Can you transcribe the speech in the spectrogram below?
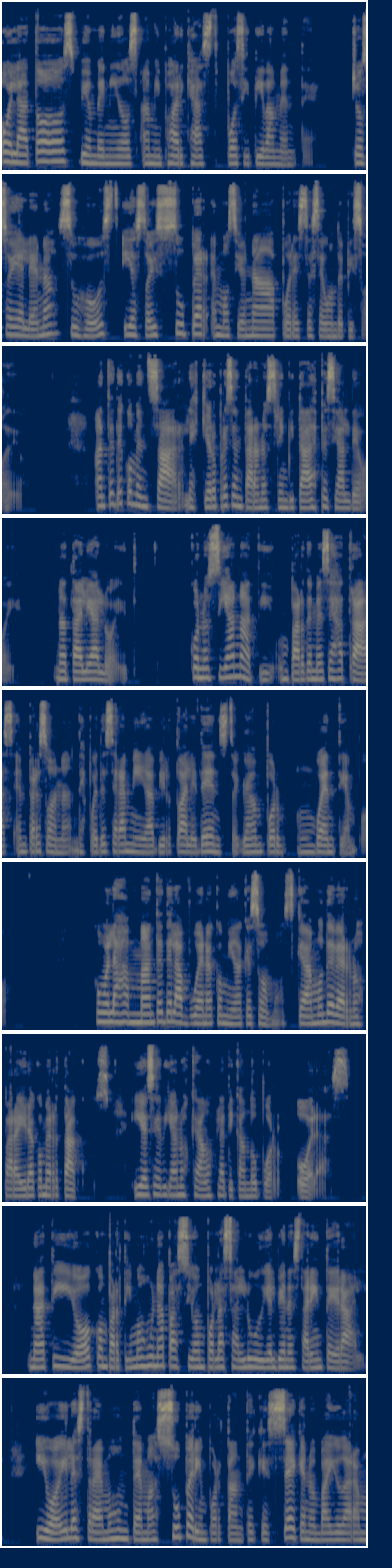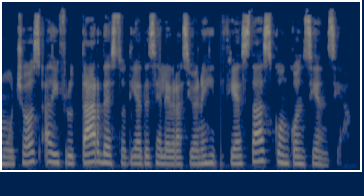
Hola a todos, bienvenidos a mi podcast Positivamente. Yo soy Elena, su host, y estoy súper emocionada por este segundo episodio. Antes de comenzar, les quiero presentar a nuestra invitada especial de hoy, Natalia Lloyd. Conocí a Nati un par de meses atrás en persona después de ser amiga virtuales de Instagram por un buen tiempo. Como las amantes de la buena comida que somos, quedamos de vernos para ir a comer tacos y ese día nos quedamos platicando por horas. Nati y yo compartimos una pasión por la salud y el bienestar integral y hoy les traemos un tema súper importante que sé que nos va a ayudar a muchos a disfrutar de estos días de celebraciones y fiestas con conciencia.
